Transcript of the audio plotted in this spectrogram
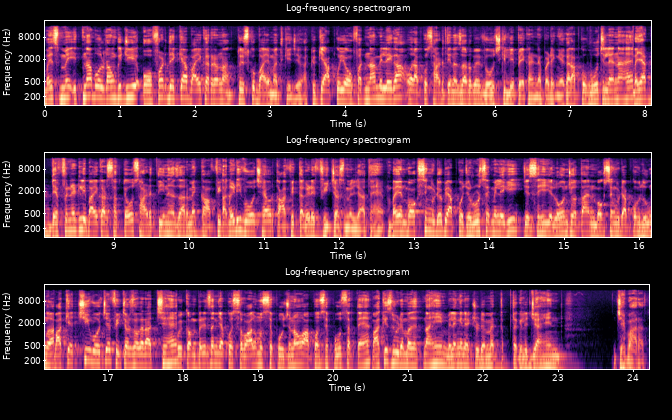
बस मैं इतना बोल रहा हूँ कि जो ये ऑफ़र देख के आप बाई कर रहे हो ना तो इसको बाई मत कीजिएगा, क्योंकि आपको ये ऑफ़र ना मिलेगा और आपको साढ़े तीन हज़ार रुपए वॉच के लिए पे करने पड़ेंगे। अगर आपको वॉच लेना है, भाई, आप डेफिनेटली बाय कर सकते हो। साढ़े तीन हज़ार में काफ़ी तगड़ी वॉच है और काफ़ी तगड़े फीचर्स मिल जाते हैं। भाई अनबॉक्सिंग वीडियो भी आपको ज़रूर से मिलेगी, जैसे ही ये लॉन्च होता है अनबॉक्सिंग वीडियो आपको दूँगा। बाकी अच्छी वॉच है फीचर्स वगैरह अच्छे हैं, कोई कंपेरिजन या कोई सवाल मुझसे पूछना हो, आप उनसे पूछ सकते हैं। बाकी इस वीडियो में इतना ही मिलेंगे नेक्स्ट वीडियो में तब तक के लिए जय हिंद जय भारत।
